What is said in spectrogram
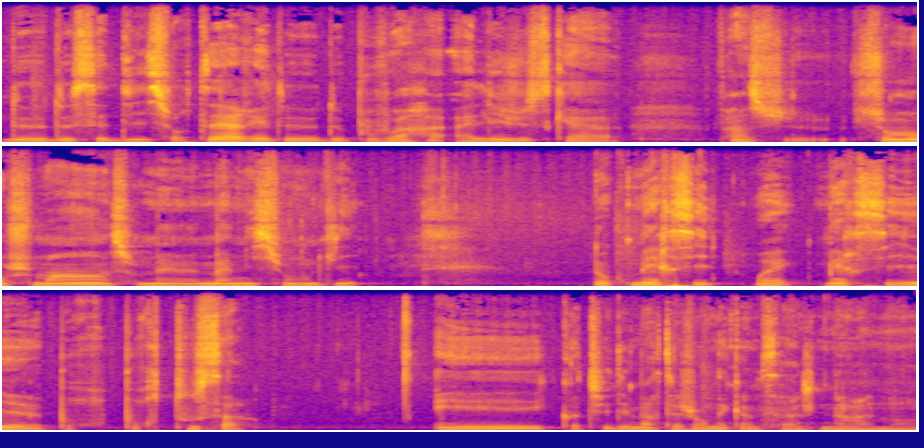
de, cette vie sur Terre et de, de pouvoir aller jusqu'à, enfin, sur, mon chemin, sur ma, mission de vie. Donc merci, ouais, merci euh, pour, pour tout ça. Et quand tu démarres ta journée comme ça, généralement,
